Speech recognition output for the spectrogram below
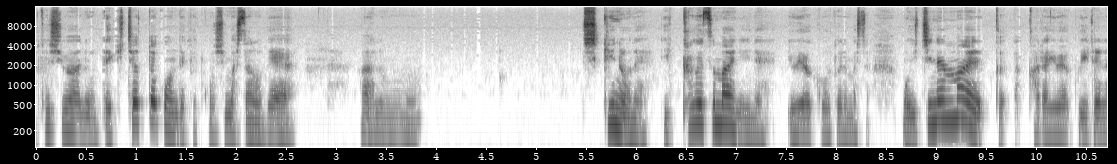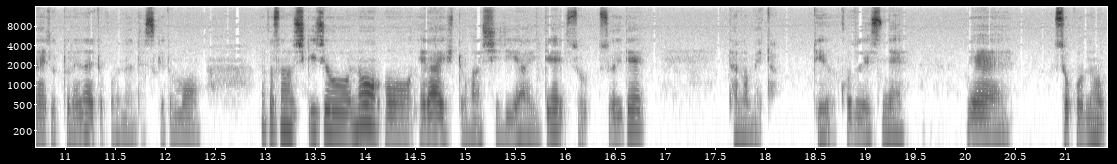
私はあのできちゃった婚で結婚しましたので、あの、式のね、1ヶ月前にね、予約を取れました。もう1年前から予約入れないと取れないところなんですけども、なんかその式場の偉い人が知り合いで、そそれで頼めた。っていうことですね。で、そこの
